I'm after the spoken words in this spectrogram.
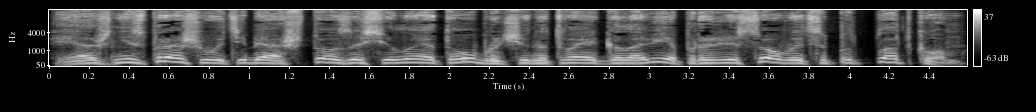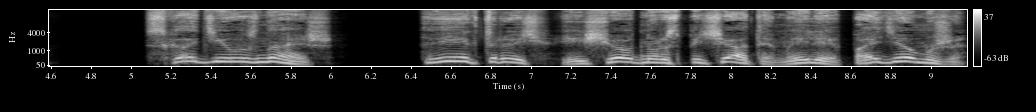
Я ж не спрашиваю тебя, что за силуэт обруча на твоей голове прорисовывается под платком. Сходи узнаешь. Викторович, еще одну распечатаем или пойдем уже?»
